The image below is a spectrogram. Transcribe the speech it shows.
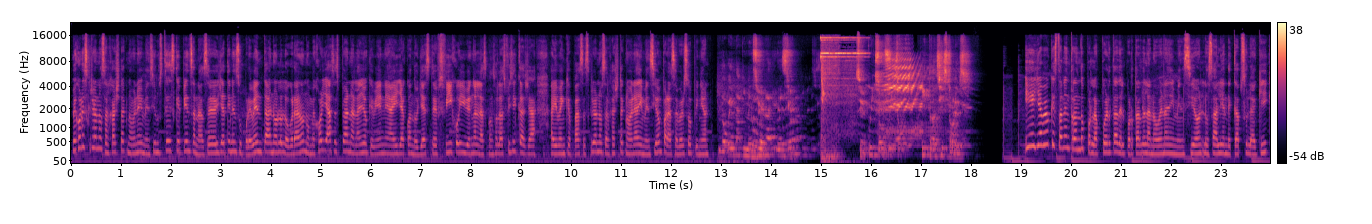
Mejor escríbanos al hashtag novena dimensión, ¿ustedes qué piensan hacer? ¿Ya tienen su preventa? ¿No lo lograron? O mejor ya se esperan al año que viene, ahí ya cuando ya esté fijo y vengan las consolas físicas, ya ahí ven qué pasa. Escríbanos al hashtag novena dimensión para saber su opinión. Novena dimensión. Novena dimensión. Circuitos y transistores. Y ya veo que están entrando por la puerta del portal de la novena dimensión los aliens de Cápsula Geek,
